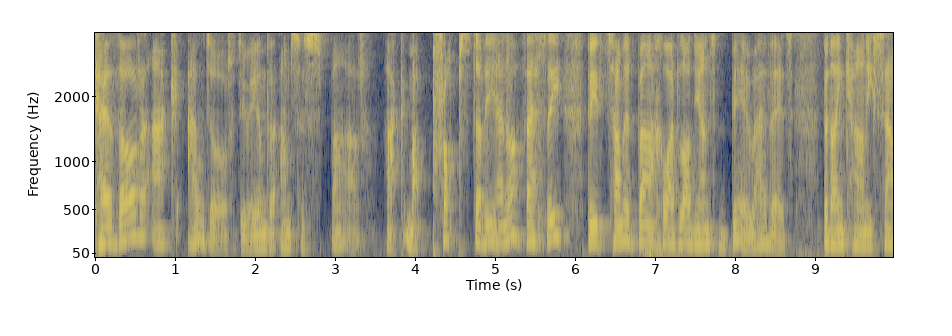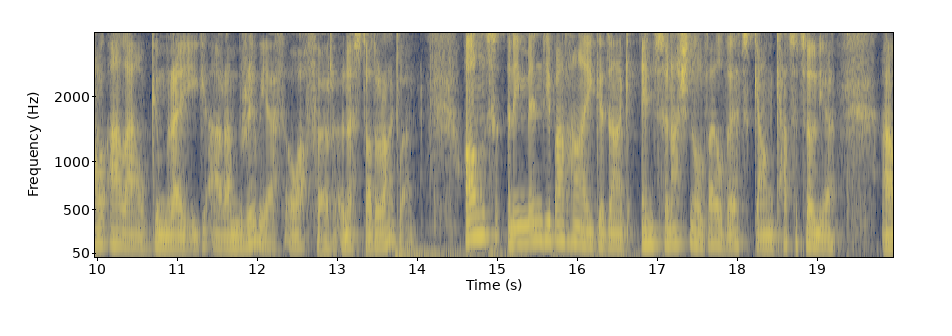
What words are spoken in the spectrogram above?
Ceddor ac awdor dwi i yn fy amser sbar. Ac mae props da fi heno, felly bydd tamed bach o adloniant byw hefyd. Byddai'n canu sawl alaw Gymreig ar amrywiaeth o offer yn ystod yr aglen. Ond, yn ei mynd i barhau gydag International Velvet gan Catatonia, a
